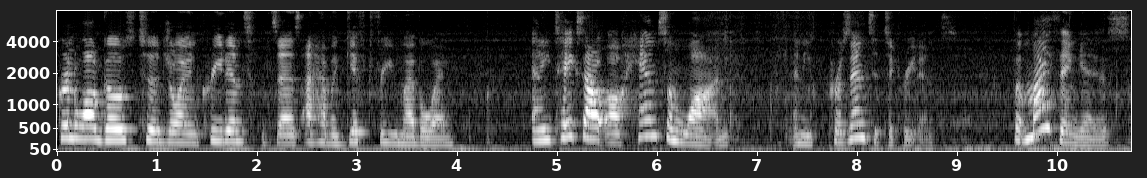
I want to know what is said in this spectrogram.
Grindelwald goes to join Credence and says, "I have a gift for you, my boy." And he takes out a handsome wand, and he presents it to Credence. But my thing is,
